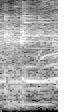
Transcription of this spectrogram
Oh,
